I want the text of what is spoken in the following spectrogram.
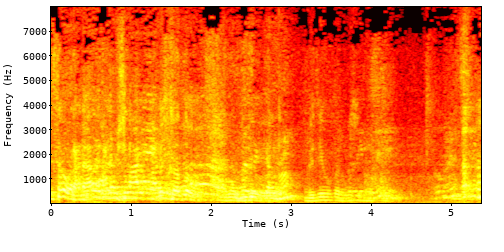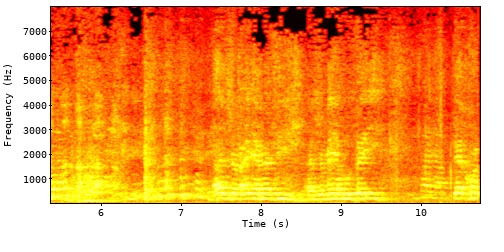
تصور إحنا إحنا مش الجمعية مزيك تأكل.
